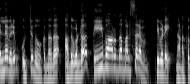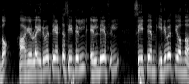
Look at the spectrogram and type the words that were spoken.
എല്ലാവരും ഉറ്റുനോക്കുന്നത്. അതുകൊണ്ട് തീപാറുന്ന മത്സരം ഇവിടെ നടക്കുന്നു. ആകെയുള്ള ഇരുപത്തിയെട്ട് സീറ്റിൽ എൽ ഡി എഫിൽ സി പി എം ഇരുപത്തിയൊന്ന്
